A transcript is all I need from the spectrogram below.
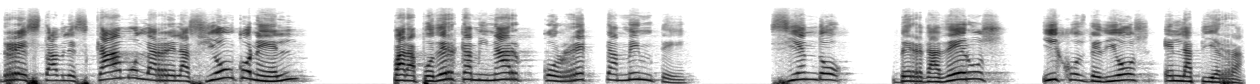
restablezcamos la relación con Él para poder caminar correctamente, siendo verdaderos hijos de Dios en la tierra.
